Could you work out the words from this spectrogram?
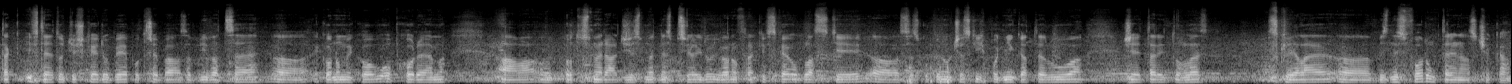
tak i v této těžké době je potřeba zabývat se a, ekonomikou, obchodem a a proto jsme rádi, že jsme dnes přijeli do Ivano-Frankivské oblasti a, se skupinou českých podnikatelů a že je tady tohle skvělé a, business forum, které nás čeká.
